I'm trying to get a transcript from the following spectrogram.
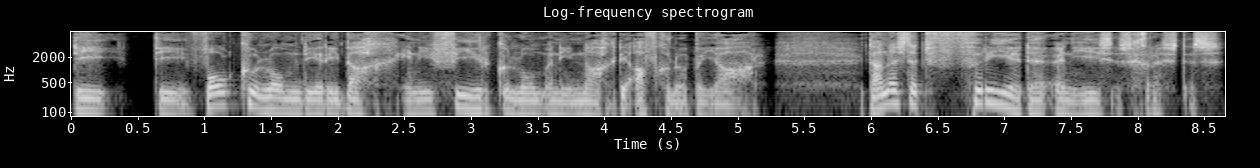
Die die wolkkolom deur die dag en die vuurkolom in die nag die afgelope jaar dan is dit vrede in Jesus Christus.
